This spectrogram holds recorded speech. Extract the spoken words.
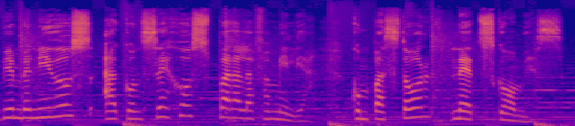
Bienvenidos a Consejos para la Familia con Pastor Nets Gómez.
